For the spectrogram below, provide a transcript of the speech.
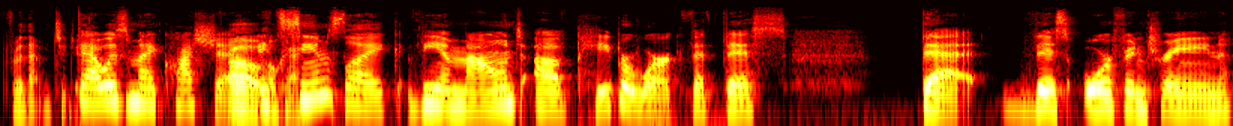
for them to do. That was my question. Oh, it okay. seems like the amount of paperwork that this that this orphan train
